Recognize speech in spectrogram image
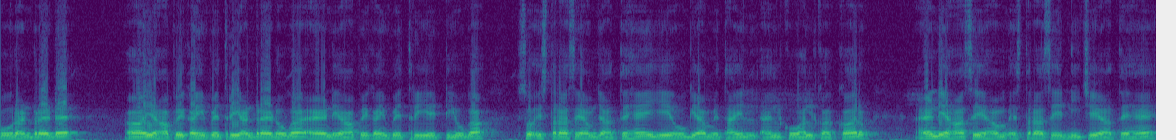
400 है। यहाँ पे कहीं पे 300 होगा एंड यहाँ पे कहीं पे 380 होगा। सो इस तरह से हम जाते हैं। ये हो गया मिथाइल एल्कोहल का कर्व एंड यहाँ से हम इस तरह से नीचे आते हैं।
